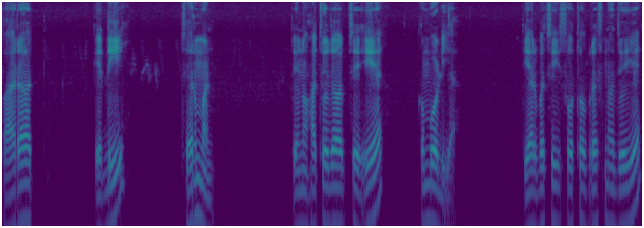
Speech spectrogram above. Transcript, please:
ભારત કે ડી. જર્મન? તેનો સાચો જવાબ છે એ કંબોડિયા. ત્યાર પછી ચોથો પ્રશ્ન જોઈએ.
